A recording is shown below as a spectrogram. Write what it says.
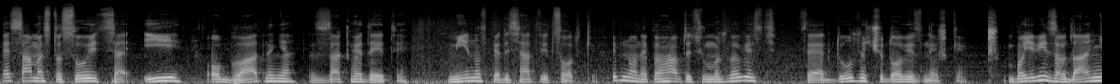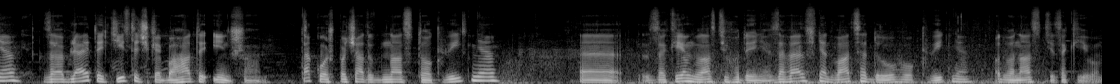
Те саме стосується і обладнання за кредити. Мінус 50%. Потрібно не прогавити цю можливість, це дуже чудові знижки. Бойові завдання, заробляйте тістечки багато іншого. Також початок 12 квітня за Києвом 12 годині. Завершення 22 квітня о 12 за Києвом.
